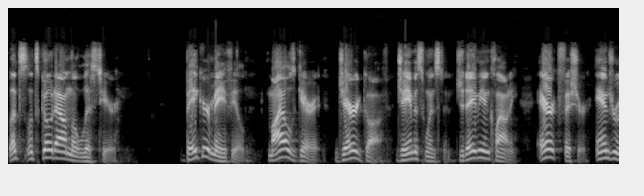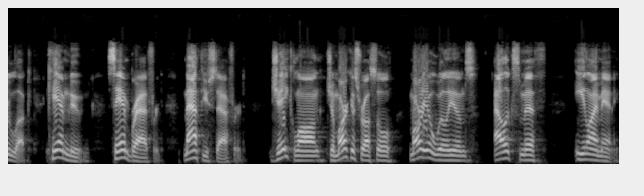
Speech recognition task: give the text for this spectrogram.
Let's let's go down the list here. Baker Mayfield, Myles Garrett, Jared Goff, Jameis Winston, Jadeveon Clowney, Eric Fisher, Andrew Luck, Cam Newton, Sam Bradford, Matthew Stafford, Jake Long, Jamarcus Russell, Mario Williams, Alex Smith, Eli Manning.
